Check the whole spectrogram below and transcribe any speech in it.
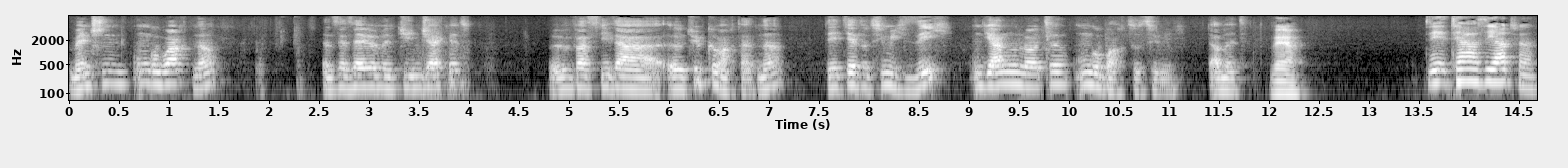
Menschen umgebracht, ne? Das ist dasselbe mit Jean Jacket, was dieser äh, Typ gemacht hat, ne? Der hat ja so ziemlich sich und die anderen Leute umgebracht, so ziemlich. Damit. Wer? Der, der Asiate.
